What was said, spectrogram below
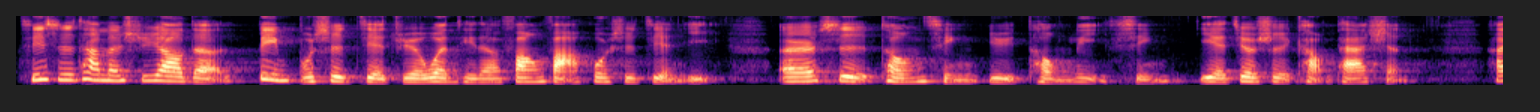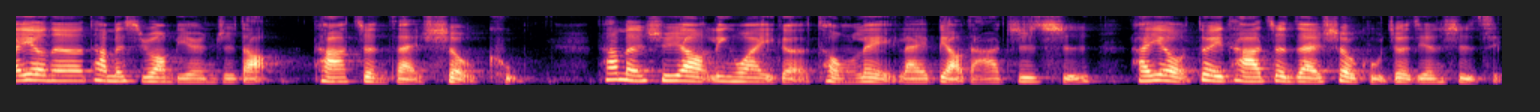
其实他们需要的并不是解决问题的方法或是建议，而是同情与同理心，也就是 compassion。还有呢，他们希望别人知道。他正在受苦，他们需要另外一个同类来表达支持，还有对他正在受苦这件事情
